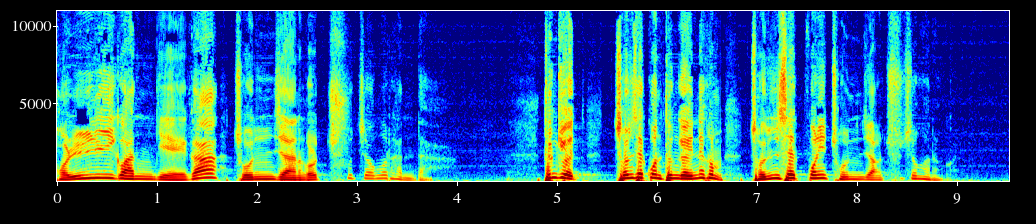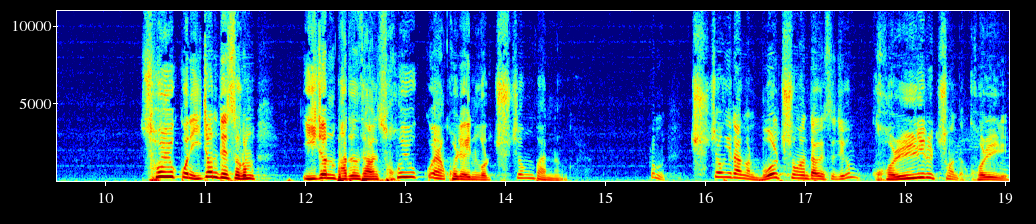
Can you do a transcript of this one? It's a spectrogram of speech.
권리 관계가 존재하는 걸 추정을 한다. 등기가 전세권 등기가 있네. 그럼 전세권이 존재하는 추정하는 거예요. 소유권이 이전됐어. 그럼 이전 받은 사람이 소유권이랑 권리가 있는 걸 추정받는 거예요. 그럼 추정이란 건 뭘 추정한다고 했어? 지금 권리를 추정한다. 권리.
